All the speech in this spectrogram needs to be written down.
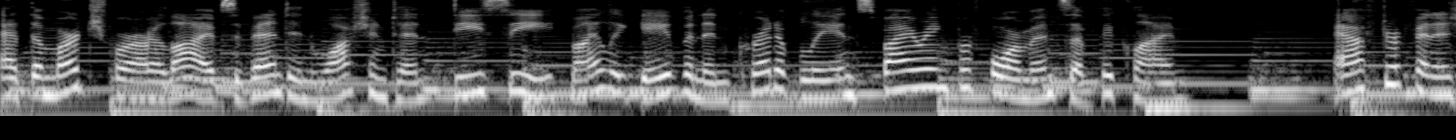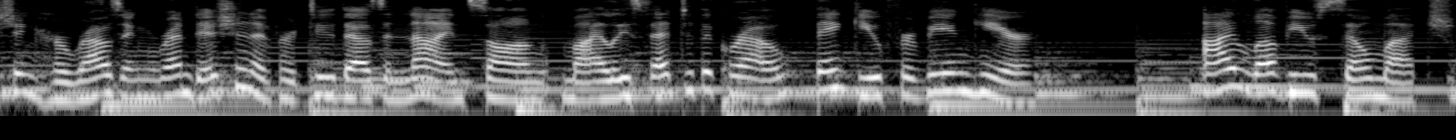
At the March for Our Lives event in Washington, D.C., Miley gave an incredibly inspiring performance of The Climb. After finishing her rousing rendition of her 2009 song, Miley said to the crowd, Thank you for being here. I love you so much.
